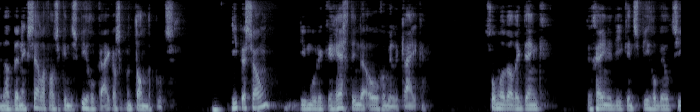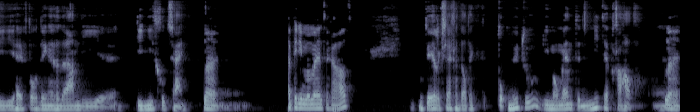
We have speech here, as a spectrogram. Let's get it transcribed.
En dat ben ik zelf als ik in de spiegel kijk, als ik mijn tanden poets. Die persoon, die moet ik recht in de ogen willen kijken. Zonder dat ik denk, degene die ik in het spiegelbeeld zie, die heeft toch dingen gedaan die, eh, die niet goed zijn. Heb je die momenten gehad? Ik moet eerlijk zeggen dat ik tot nu toe die momenten niet heb gehad. Eh, Nee.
